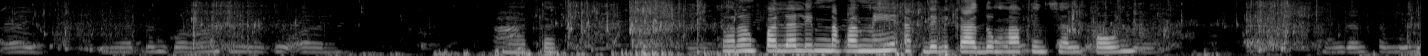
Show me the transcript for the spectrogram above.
Ay, ingatan ko ang aking kuan. Parang palalim na kami at delikadong aking cellphone. Hanggang sa muli.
